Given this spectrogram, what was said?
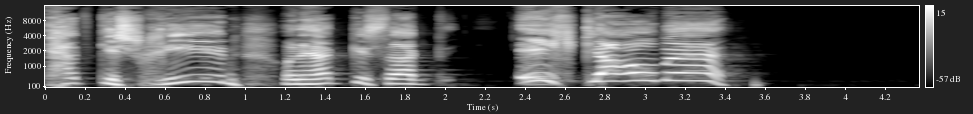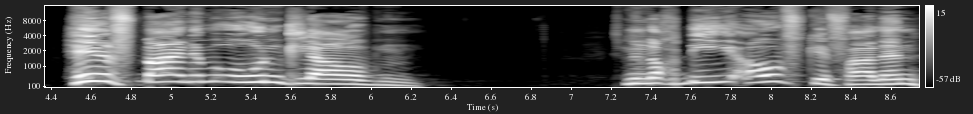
Er hat geschrien und er hat gesagt, ich glaube, hilf meinem Unglauben noch nie aufgefallen,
